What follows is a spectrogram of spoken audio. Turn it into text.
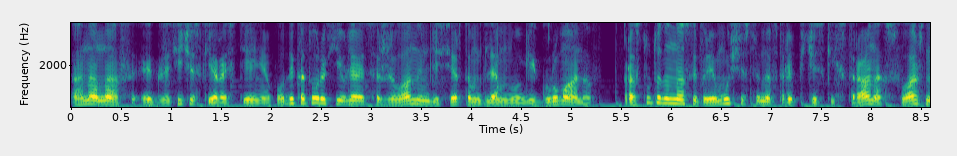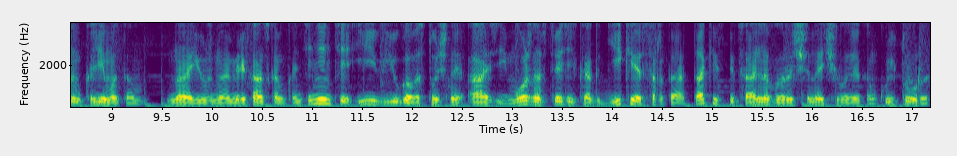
Ананасы – экзотические растения, плоды которых являются желанным десертом для многих гурманов. Растут ананасы преимущественно в тропических странах с влажным климатом. На южноамериканском континенте и в Юго-Восточной Азии можно встретить как дикие сорта, так и специально выращенные человеком культуры.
